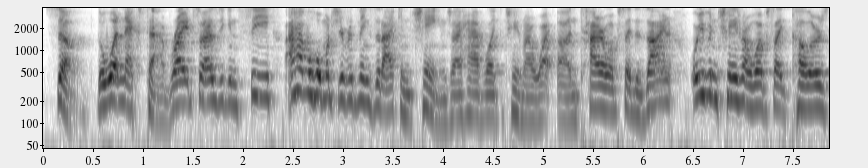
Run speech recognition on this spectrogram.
So, the what next tab, right? So as you can see, I have a whole bunch of different things that I can change. I have like change my uh, entire website design or even change my website colors,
